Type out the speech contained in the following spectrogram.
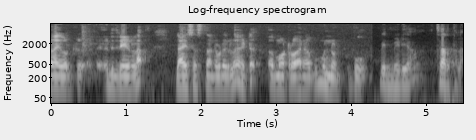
ഡ്രൈവർക്ക് എതിരെയുള്ള ലൈസൻസ് നടപടികളുമായിട്ട് മോട്ടോർ വാഹന വകുപ്പ് മുന്നോട്ട് പോകും. ബിൻ മീഡിയ ചേർത്തല.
